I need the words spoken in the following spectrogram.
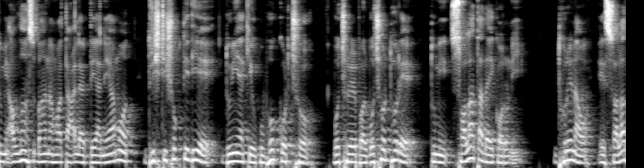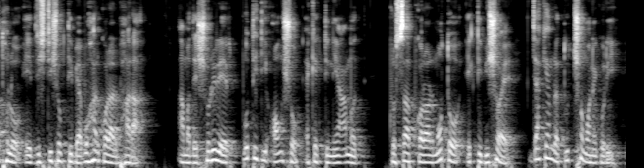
তুমি আল্লাহ সুবাহনাহা তালার দেয়া নিয়ামত, দৃষ্টিশক্তি দিয়ে দুনিয়াকে উপভোগ করছ। বছরের পর বছর ধরে তুমি সলাত আদায় করনি। ধরে নাও, এই সলাত হলো এই দৃষ্টিশক্তি ব্যবহার করার ভাড়া। আমাদের শরীরের প্রতিটি অংশ এক একটি নিয়ামত। প্রস্রাব করার মতো একটি বিষয় যাকে আমরা তুচ্ছ মনে করি,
